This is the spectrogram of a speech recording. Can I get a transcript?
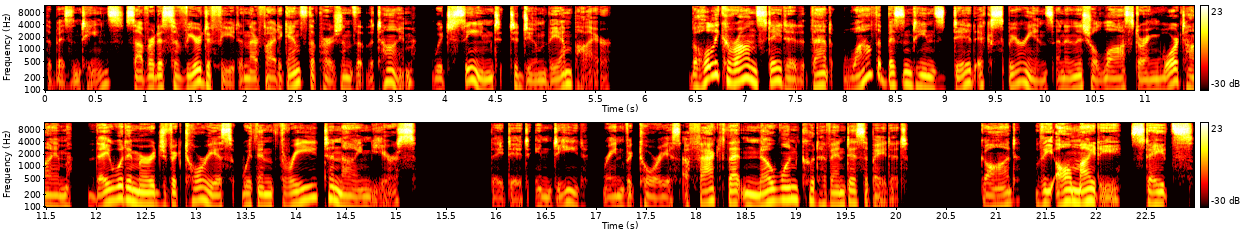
The Byzantines suffered a severe defeat in their fight against the Persians at the time, which seemed to doom the empire. The Holy Quran stated that while the Byzantines did experience an initial loss during wartime, they would emerge victorious within three to nine years. They did indeed reign victorious, a fact that no one could have anticipated. God, the Almighty, states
